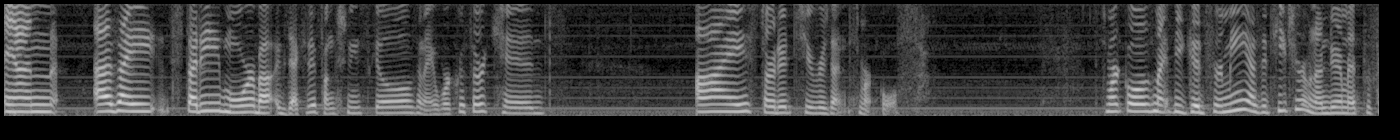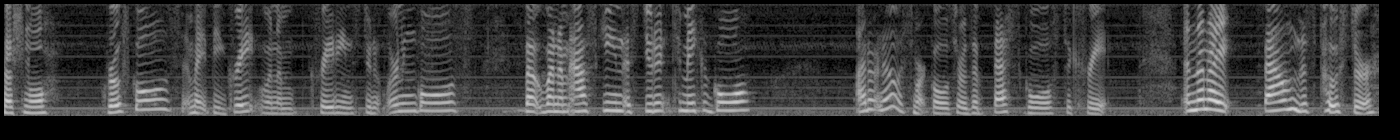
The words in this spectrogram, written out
And as I study more about executive functioning skills and I work with our kids, I started to resent SMART goals. SMART goals might be good for me as a teacher when I'm doing my professional growth goals. It might be great when I'm creating student learning goals But when I'm asking a student to make a goal, I don't know if SMART goals are the best goals to create. And then I found this poster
